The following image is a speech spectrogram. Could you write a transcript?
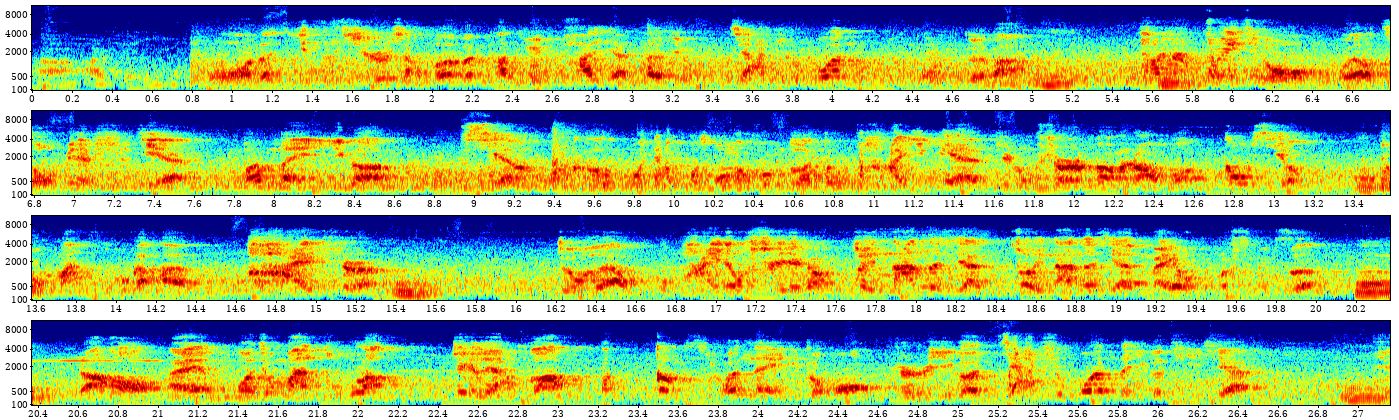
啊，二选一。我的意思其实想问问他对攀岩的这种价值观，对吧？嗯。他是追求我要走遍世界，把每一个县、各个国家不同的风格都爬一遍，这种事儿更让我高兴，有满足感，还是，对不对？我爬一条世界上最难的线，最难的线没有什么数字，嗯，然后哎，我就满足了。这两个他更喜欢哪一种？这是一个价值观的一个体现。你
